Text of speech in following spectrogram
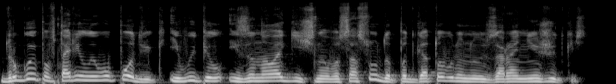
Другой повторил его подвиг и выпил из аналогичного сосуда подготовленную заранее жидкость.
